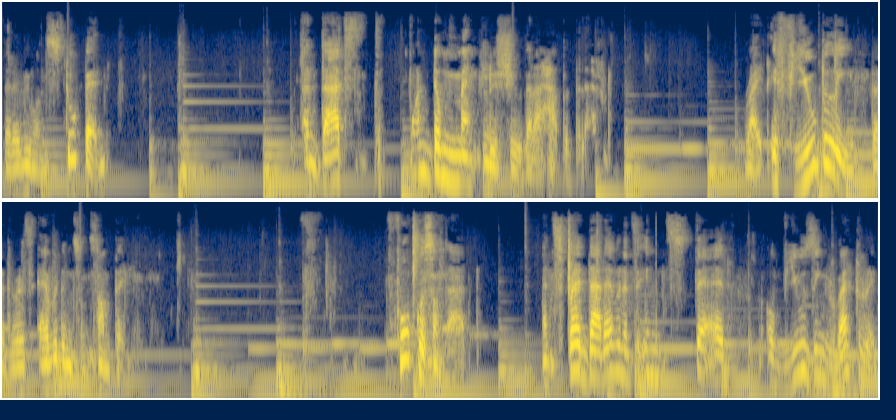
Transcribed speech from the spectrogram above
that everyone's stupid. And that's the fundamental issue that i have with the left. Right if you believe that there is evidence on something focus on that and spread that evidence instead of using rhetoric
